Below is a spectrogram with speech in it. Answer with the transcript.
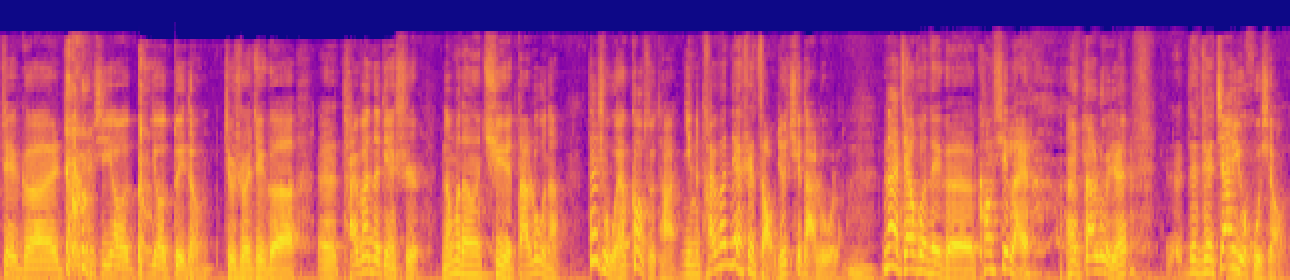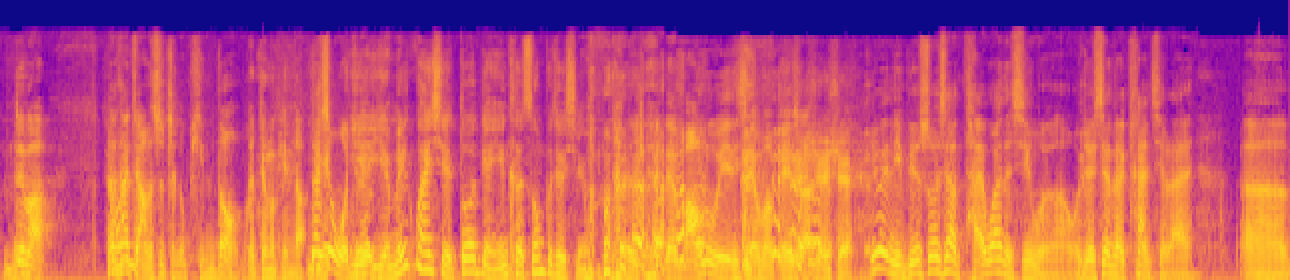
这个这个东西要要对等，就是说这个呃，台湾的电视能不能去大陆呢？但是我要告诉他，你们台湾电视早就去大陆了，那家伙那个康熙来了，大陆人，呃这这家喻户晓，对吧？但他讲的是整个频道嘛。那，整个频道，但是我觉得也也没关系，多点迎客松不就行了吗？对对对，忙碌一些嘛，没事是是，因为你比如说像台湾的新闻啊，我觉得现在看起来，呃，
